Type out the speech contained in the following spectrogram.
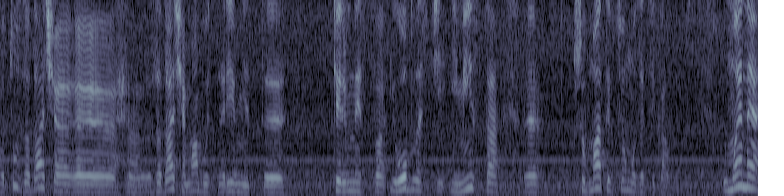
отут задача, е, задача, мабуть, на рівні керівництва і області, і міста, щоб мати в цьому зацікавленість. У мене,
